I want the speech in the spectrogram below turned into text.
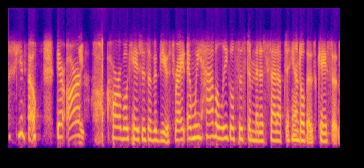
you know there are right. horrible cases of abuse right and we have a legal system that is set up to handle those cases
